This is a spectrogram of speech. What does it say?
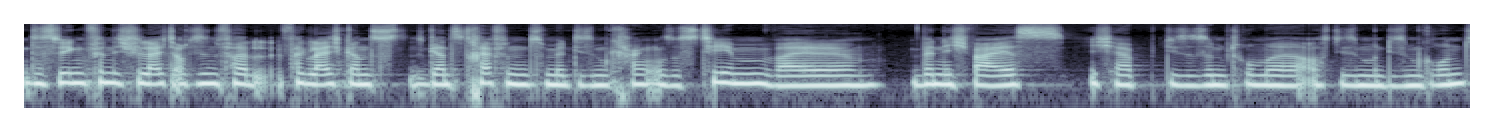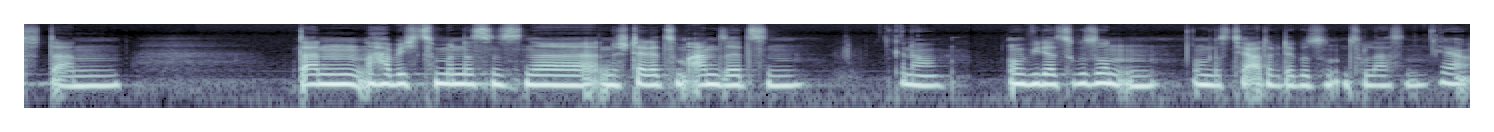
deswegen finde ich vielleicht auch diesen Ver Vergleich ganz, ganz treffend mit diesem Krankensystem, weil wenn ich weiß, ich habe diese Symptome aus diesem und diesem Grund, dann, dann habe ich zumindest eine, eine Stelle zum Ansetzen. Genau. Um wieder zu gesunden, um das Theater wieder gesunden zu lassen. Ja.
